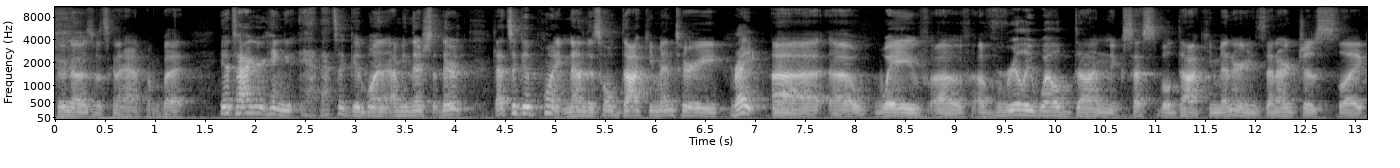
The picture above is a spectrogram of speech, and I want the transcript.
who knows what's going to happen. But yeah, Tiger King. Yeah, that's a good one. I mean, there's there. That's a good point. Now this whole documentary right. uh, uh, wave of of really well done, accessible documentaries that aren't just like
